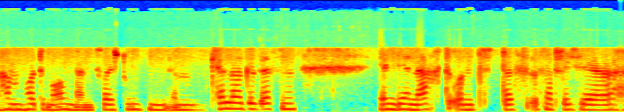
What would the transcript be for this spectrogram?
haben heute Morgen dann zwei Stunden im Keller gesessen in der Nacht und das ist natürlich sehr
